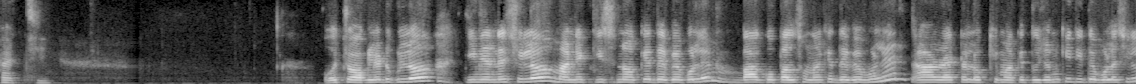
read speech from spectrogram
খাচ্ছি। ও চকলেটগুলো কিনে এনেছিল মানে কৃষ্ণকে দেবে বলে বা গোপাল সোনাকে দেবে বলে, আর একটা লক্ষ্মী মাকে দুজনকে দিতে বলেছিল।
